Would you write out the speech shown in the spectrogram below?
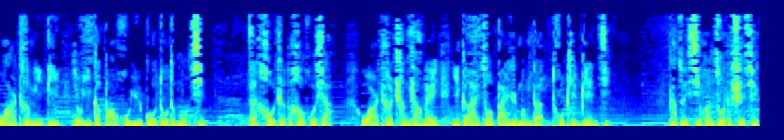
沃尔特·米蒂有一个保护欲过度的母亲，在后者的呵护下，沃尔特成长为一个爱做白日梦的图片编辑。他最喜欢做的事情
